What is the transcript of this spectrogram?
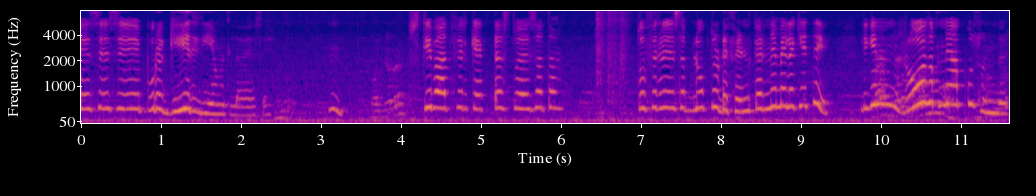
ऐसे ऐसे पूरा घेर लिया मतलब ऐसे। हम्म। उसके बाद फिर कैक्टस तो ऐसा था। तो फिर सब लोग तो डिफेंड करने में लगे थे। लेकिन रोज अपने आप को सुंदर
